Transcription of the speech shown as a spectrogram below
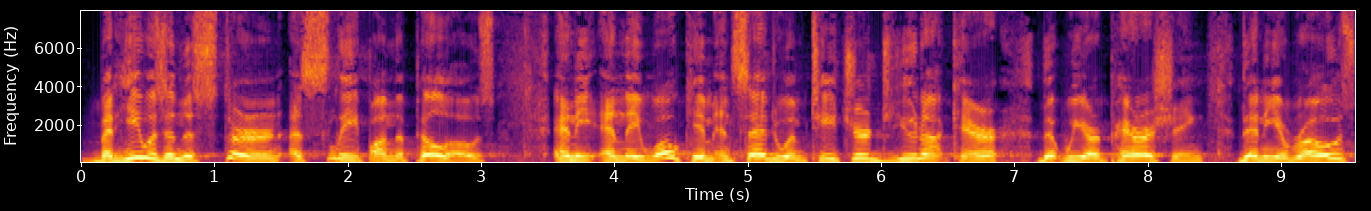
but he was in the stern asleep on the pillows and he, and they woke him and said to him, teacher, do you not care that we are perishing? Then he arose,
